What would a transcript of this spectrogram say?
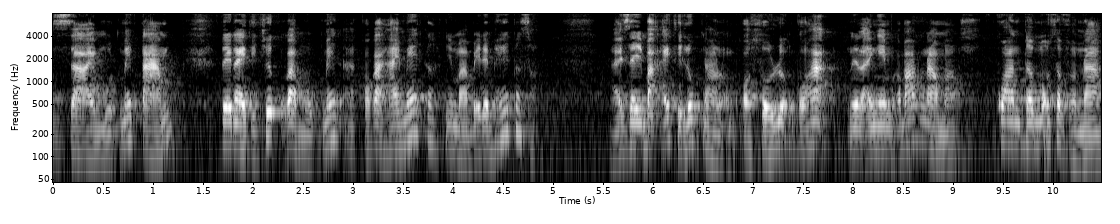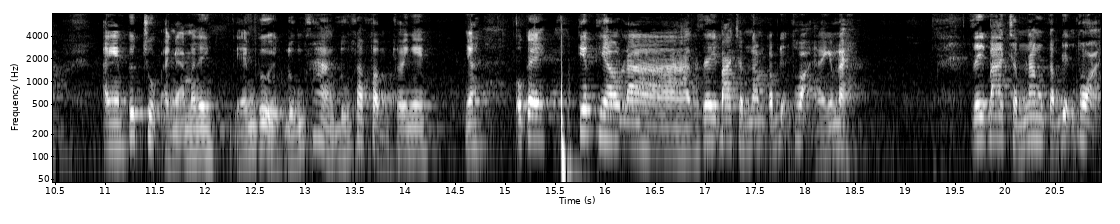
dài 1m8. Dây này thì trước có cả 1m à, có cả 2m cơ nhưng mà bên em hết mất rồi. Đấy, dây bãi thì lúc nào cũng có số lượng có hạn nên là anh em và các bác nào mà quan tâm mẫu sản phẩm nào anh em cứ chụp ảnh lại màn hình để em gửi đúng hàng đúng sản phẩm cho anh em nhé. Ok, tiếp theo là dây 3.5 cắm điện thoại này anh em này. Dây 3.5 cắm điện thoại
